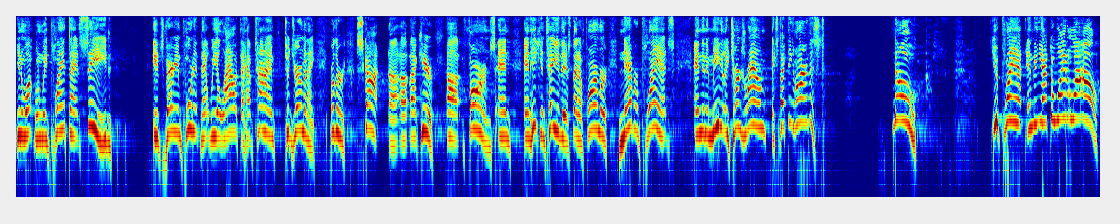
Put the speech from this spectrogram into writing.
you know what? When we plant that seed, it's very important that we allow it to have time to germinate. Brother Scott uh, uh, back here uh, farms, and, and he can tell you this that a farmer never plants and then immediately turns around expecting harvest. No. You plant and then you have to wait a while.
